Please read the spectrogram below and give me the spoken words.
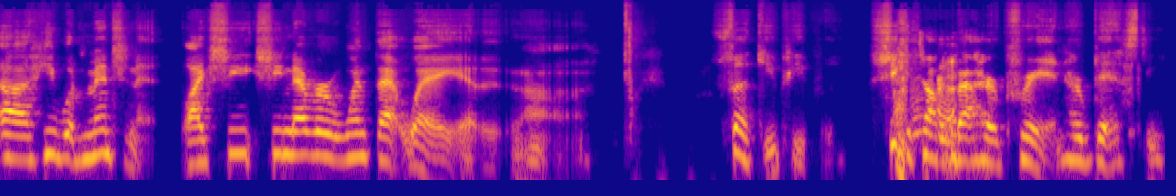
uh, he would mention it. Like she she never went that way. Uh, fuck you people. She could talk about her friend, her bestie.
